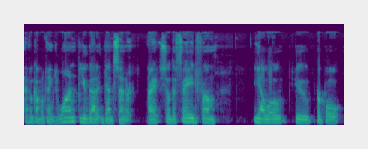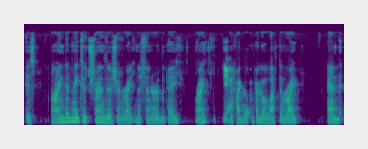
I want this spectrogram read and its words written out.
of a couple things. One, you've got it dead center, right? So the fade from yellow to purple is kind of makes its transition right in the center of the page, right? Yeah. If I go if I go left and right, and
